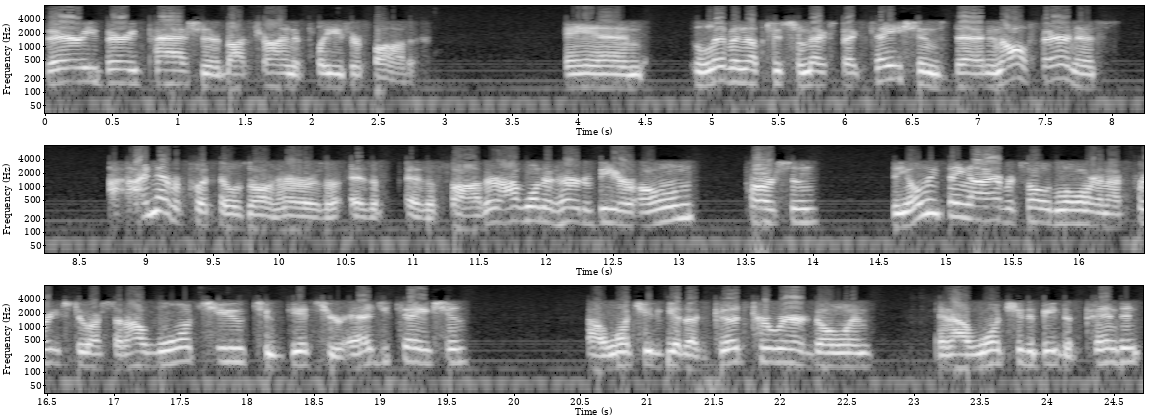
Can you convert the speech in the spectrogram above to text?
very, very passionate about trying to please her father and living up to some expectations that, in all fairness, I, I never put those on her as a, as a as a father. I wanted her to be her own person. The only thing I ever told Loryn, and I preached to her, I said, I want you to get your education. I want you to get a good career going and I want you to be dependent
